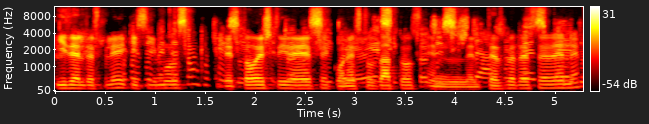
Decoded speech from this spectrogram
Y del despliegue que hicimos de todo este IDS con estos datos en el test BDCDN,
